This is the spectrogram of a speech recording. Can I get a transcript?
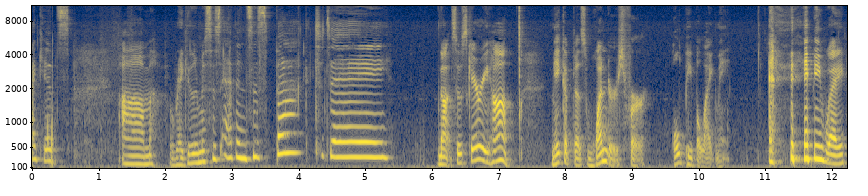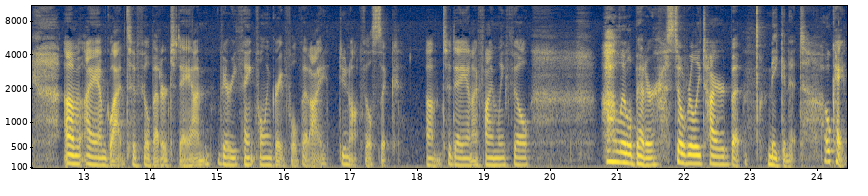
Hi, kids. Um, regular Mrs. Evans is back today. Not so scary, huh? Makeup does wonders for old people like me. anyway, um, I am glad to feel better today. I'm very thankful and grateful that I do not feel sick um, today and I finally feel a little better. Still really tired, but making it. Okay,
